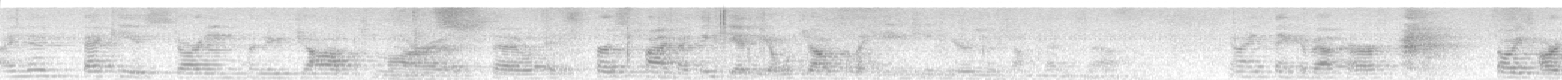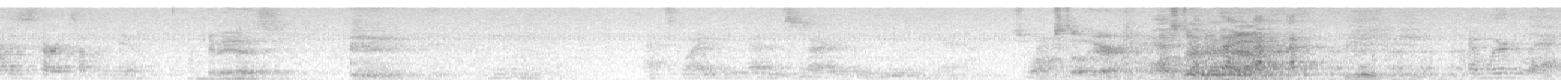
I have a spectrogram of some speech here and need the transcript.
I know Becky is starting her new job tomorrow, so it's first time, she had the old job for like 18 years or something, so. Can I think about her? It's always hard to start something new. It is. That's why you haven't started the meeting here. So I'm still here. I want to start with that. And we're glad.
